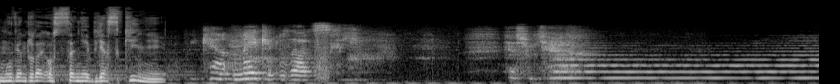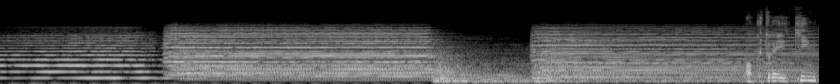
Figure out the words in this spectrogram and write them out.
Mówię tutaj o scenie w jaskini. O której King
